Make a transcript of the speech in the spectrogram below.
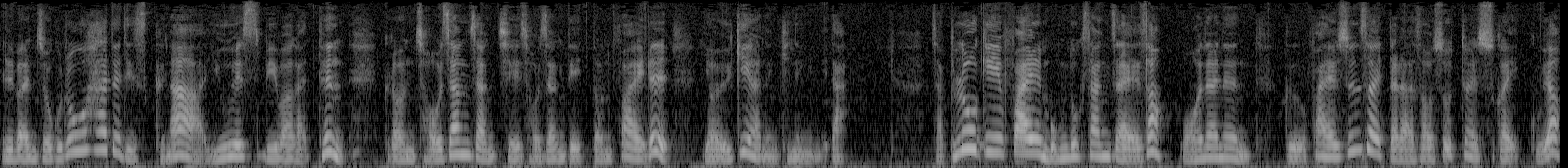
일반적으로 하드디스크나 USB와 같은 그런 저장 장치에 저장돼 있던 파일을 열기 하는 기능입니다. 자, 불러오기 파일 목록 상자에서 원하는 그 파일 순서에 따라서 sort할 수가 있고요.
